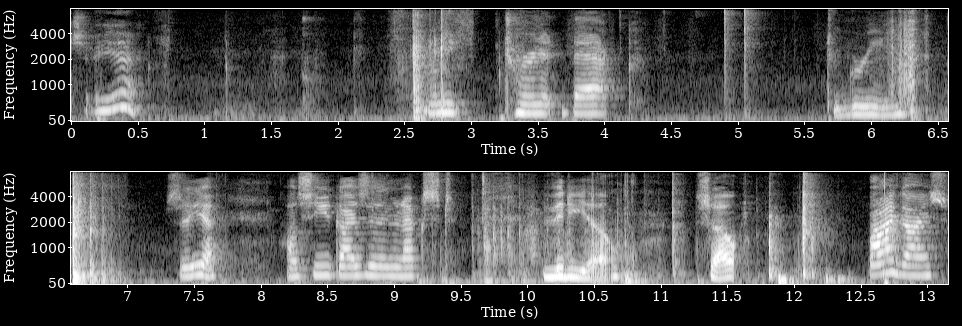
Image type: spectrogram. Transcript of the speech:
So yeah. Let me turn it back to green. So yeah, I'll see you guys in the next video. So, bye guys.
